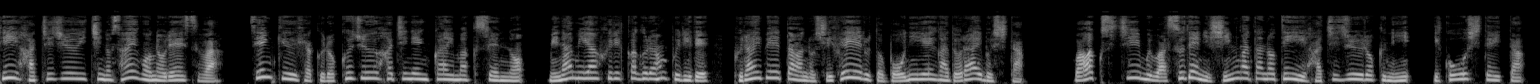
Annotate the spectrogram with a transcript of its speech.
T81 の最後のレースは、1968年開幕戦の南アフリカグランプリでプライベーターのシフェールとボニエがドライブした。ワークスチームはすでに新型の T86 に移行していた。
